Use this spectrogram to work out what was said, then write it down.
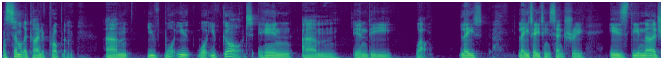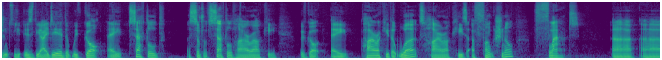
a similar kind of problem. Um, you what you what you've got in um, in the late late 18th century is the emergence, is the idea that we've got a settled, a sort of settled hierarchy. We've got a hierarchy that works. Hierarchies are functional, flat, uh, uh,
